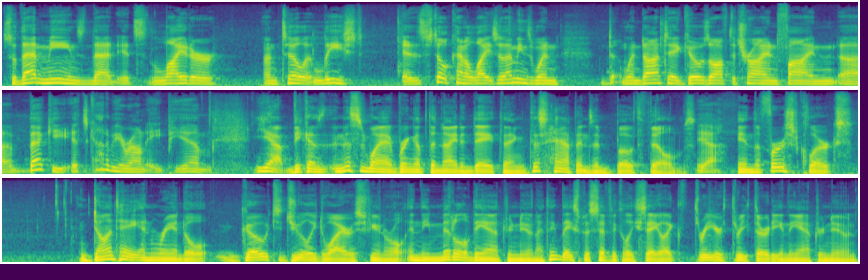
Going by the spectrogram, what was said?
So that means that it's lighter until at least it's still kind of light. So that means when when Dante goes off to try and find uh, Becky, it's got to be around 8 p.m. Yeah, because and this is why I bring up the night and day thing. This happens in both films. Yeah. In the first Clerks, Dante and Randall go to Julie Dwyer's funeral in the middle of the afternoon. I think they specifically say like 3 or 3:30 in the afternoon.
